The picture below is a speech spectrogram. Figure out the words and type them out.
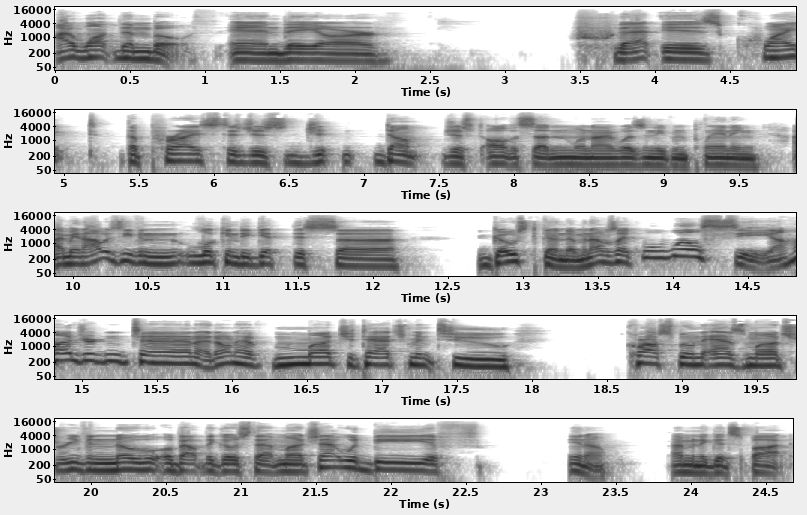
I want them both, and they are that is quite the price to just j- dump just all of a sudden when I wasn't even planning. I mean, I was even looking to get this uh, Ghost Gundam, and I was like, well, we'll see. 110. I don't have much attachment to Crossbone as much, or even know about the Ghost that much. That would be if, you know, I'm in a good spot.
